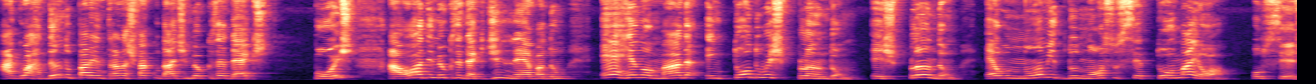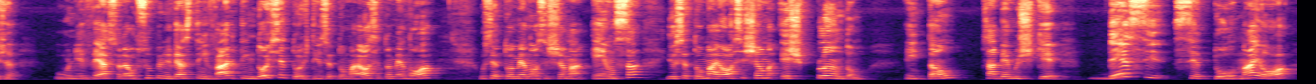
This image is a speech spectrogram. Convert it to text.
aguardando para entrar nas faculdades de Melquisedeques, pois a Ordem Melquisedeque de Nébadon é renomada em todo o Esplandon. Esplandon é o nome do nosso setor maior, ou seja, o universo, né, o super-universo tem vários, tem dois setores, tem o setor maior o setor menor. O setor menor se chama ENSA e o setor maior se chama Esplandon. Então, sabemos que desse setor maior,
